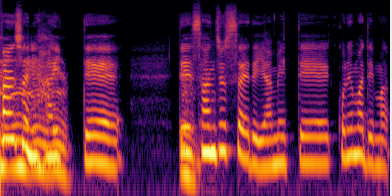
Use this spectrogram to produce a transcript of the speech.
版社に入ってでうん30歳で辞めてこれまでまあ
